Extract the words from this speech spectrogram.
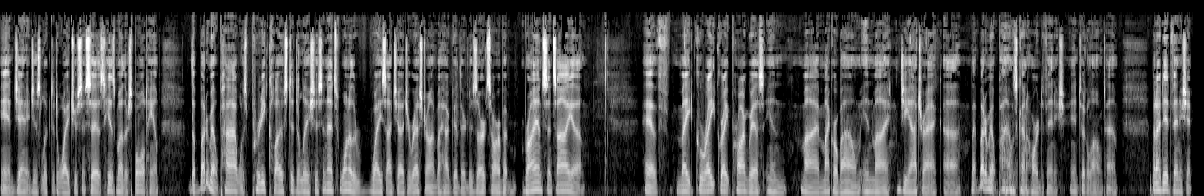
And Janet just looked at the waitress and says, His mother spoiled him. The buttermilk pie was pretty close to delicious, and that's one of the ways I judge a restaurant by how good their desserts are. But Brian, since I uh, have made great, great progress in my microbiome in my GI tract, uh, that buttermilk pie was kind of hard to finish, and took a long time. But I did finish it.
